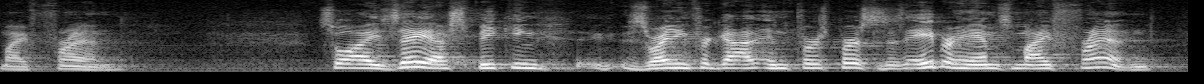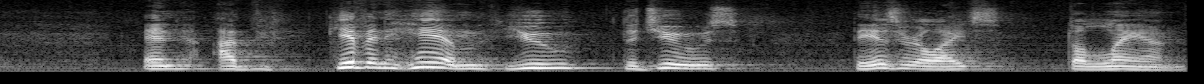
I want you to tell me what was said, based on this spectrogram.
my friend. So Isaiah, speaking, is writing for God in first person, says, Abraham's my friend, and I've given him, you, the Jews, the Israelites, the land.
